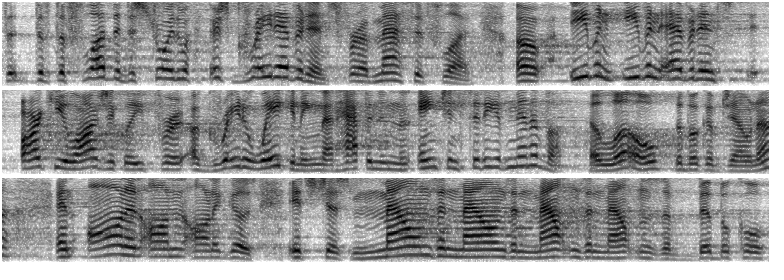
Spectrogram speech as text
the, the, the, flood that destroyed the world. There's great evidence for a massive flood. Uh, even, even evidence archaeologically for a great awakening that happened in the ancient city of Nineveh. Hello, the book of Jonah. And on and on and on it goes. It's just mounds and mounds and mountains and mountains of biblical,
